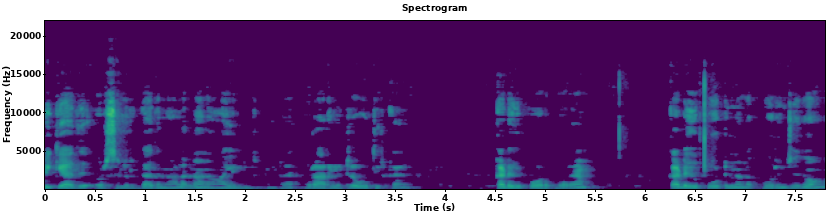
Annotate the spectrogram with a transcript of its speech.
பிடிக்காது ஒரு சிலருக்கு. அதனால நான் ஆயில் யூஸ் பண்ணுறேன் ஒரு அரை லிட்டர் ஊற்றிருக்கேன் கடுகு போட போகிறேன் கடுகு போட்டு நல்லா பொரிஞ்சதும்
